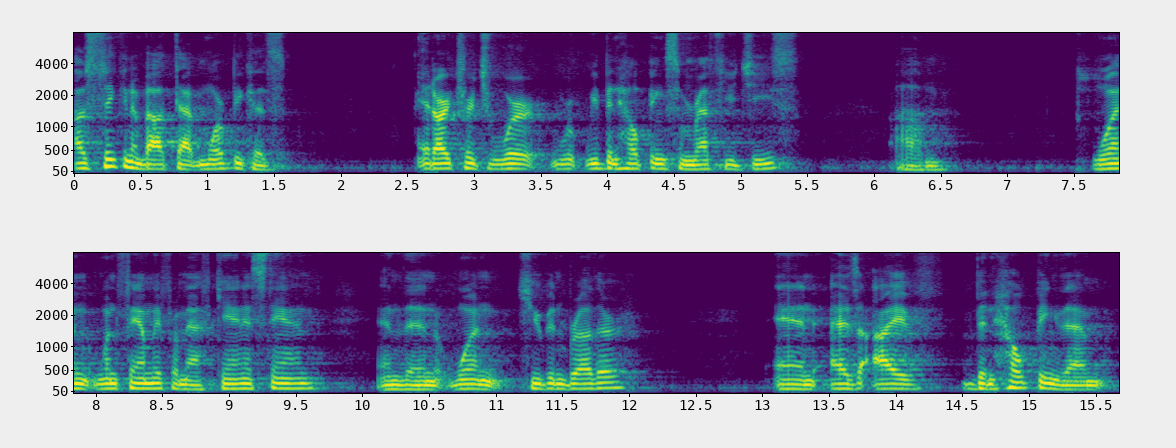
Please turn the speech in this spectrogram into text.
I was thinking about that more because at our church, we're, we have been helping some refugees. Um, one, one family from Afghanistan, and then one Cuban brother. And as I've been helping them,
